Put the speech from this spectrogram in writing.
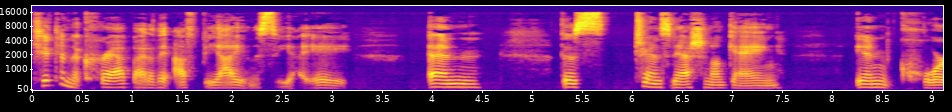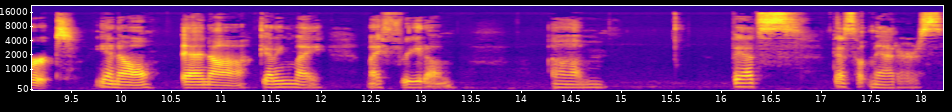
kicking the crap out of the FBI and the CIA and this transnational gang in court, you know, and uh, getting my my freedom. Um, that's that's what matters.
